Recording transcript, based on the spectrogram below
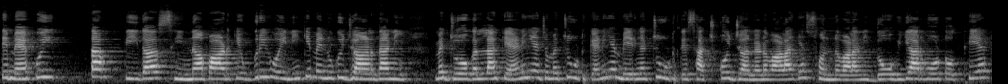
ਤੇ ਮੈਂ ਕੋਈ ਧਰਤੀ ਦਾ ਸੀਨਾ ਪਾੜ ਕੇ ਉਗਰੀ ਹੋਈ ਨਹੀਂ ਕਿ ਮੈਨੂੰ ਕੋਈ ਜਾਣਦਾ ਨਹੀਂ। ਮੈਂ ਜੋ ਗੱਲਾਂ ਕਹਿਣੀਆਂ ਜੋ ਮੈਂ ਝੂਠ ਕਹਿਣੀ ਆ ਮੇਰੀਆਂ ਝੂਠ ਤੇ ਸੱਚ ਕੋਈ ਜਾਣਨ ਵਾਲਾ ਜਾਂ ਸੁਣਨ ਵਾਲਾ ਨਹੀਂ। 2000 ਵੋਟ ਉੱਥੇ ਹੈ।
